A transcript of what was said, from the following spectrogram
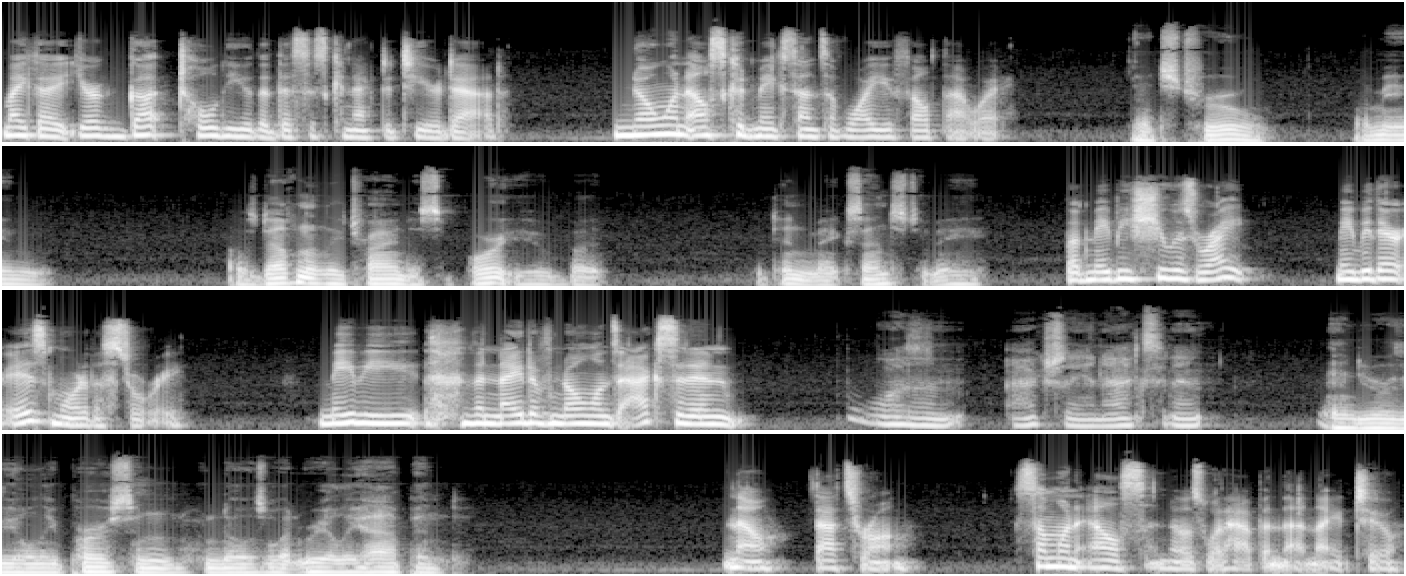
Micah, your gut told you that this is connected to your dad. No one else could make sense of why you felt that way. That's true. I mean, I was definitely trying to support you, but it didn't make sense to me. But maybe she was right. Maybe there is more to the story. Maybe the night of Nolan's accident. Wasn't actually an accident. And you're the only person who knows what really happened. No, that's wrong. Someone else knows what happened that night, too.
